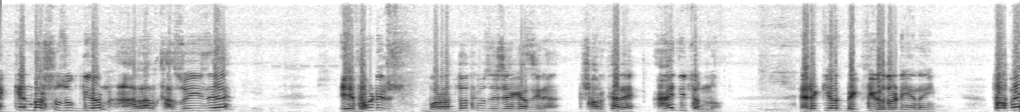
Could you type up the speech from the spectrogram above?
এককেনবার সুযোগ দিয়ন, আর আর কাজ হই যে, এই বরাদ্দ দিব শেখ হাসিনা সরকারে, আয় দিত না। এটা কি ব্যক্তিগত টিয়া নাই তবে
